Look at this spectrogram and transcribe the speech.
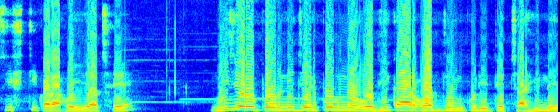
সৃষ্টি করা হইয়াছে। নিজের উপর নিজের পূর্ণ অধিকার অর্জন করিতে চাহিলে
